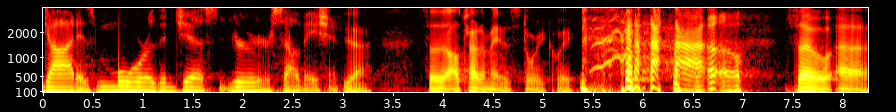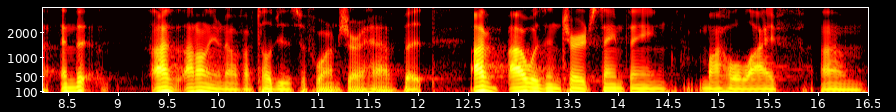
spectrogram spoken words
God is more than just your salvation? Yeah. So I'll try to make this story quick. uh oh. So, uh, and th- I, I don't even know if I've told you this before. I'm sure I have, but I've, I was in church, same thing my whole life. Um,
